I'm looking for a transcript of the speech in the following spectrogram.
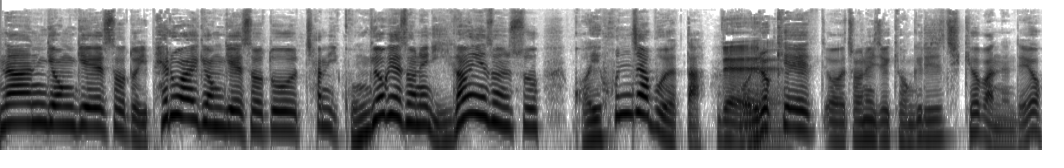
지난 경기에서도 이 페루와의 경기에서도 참 이 공격에서는 이강인 선수 거의 혼자 보였다. 네. 뭐 이렇게 어, 저는 이제 경기를 지켜봤는데요.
